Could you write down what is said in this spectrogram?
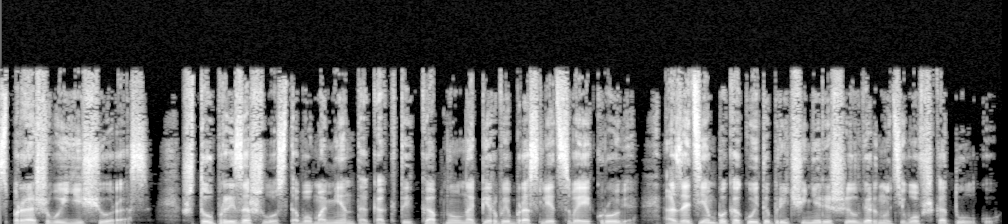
Спрашиваю еще раз, что произошло с того момента, как ты капнул на первый браслет своей крови, а затем по какой-то причине решил вернуть его в шкатулку?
